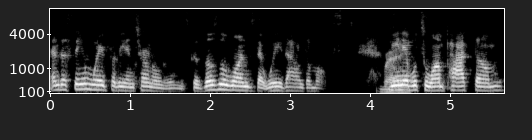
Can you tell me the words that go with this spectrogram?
And the same way for the internal wounds, because those are the ones that weigh down the most. Right. Being able to unpack them,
